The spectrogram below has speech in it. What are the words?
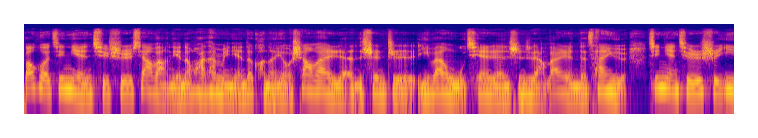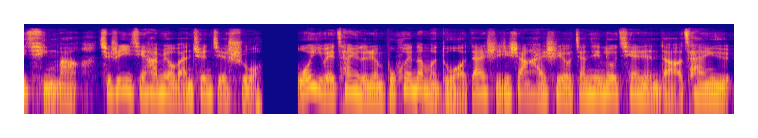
包括今年其实像往年的话，他每年都可能有上万人，甚至一万五千人，甚至两万人的参与。今年其实是疫情嘛，其实疫情还没有完全结束。我以为参与的人不会那么多，但实际上还是有将近六千人的参与，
